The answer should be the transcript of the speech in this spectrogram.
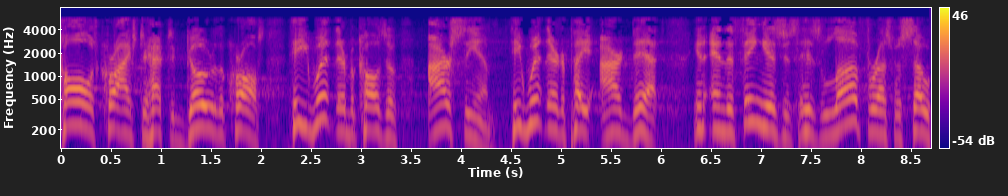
caused Christ to have to go to the cross. He went there because of our sin. He went there to pay our debt. And, and the thing is, is, His love for us was so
